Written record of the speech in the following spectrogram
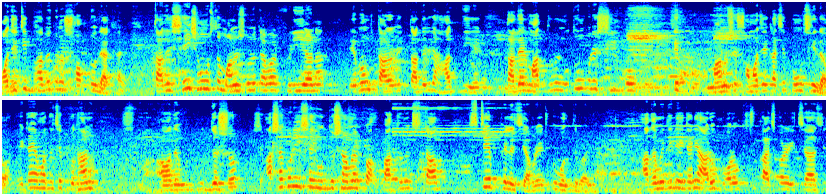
পজিটিভভাবে কোনো স্বপ্ন দেখায়। তাদের সেই সমস্ত মানুষগুলোকে আবার ফিরিয়ে আনা এবং তাদের, তাদেরকে হাত দিয়ে তাদের মাধ্যমে নতুন করে শিল্পকে মানুষের সমাজের কাছে পৌঁছে দেওয়া। এটাই আমাদের যে প্রধান, আমাদের উদ্দেশ্য। আশা করি সেই উদ্দেশ্যে আমরা প্রাথমিক স্টাফ, স্টেপ ফেলেছি আমরা, এটুকু বলতে পারি। আগামী দিনে এটা নিয়ে আরও বড় কিছু কাজ করার ইচ্ছা আছে।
